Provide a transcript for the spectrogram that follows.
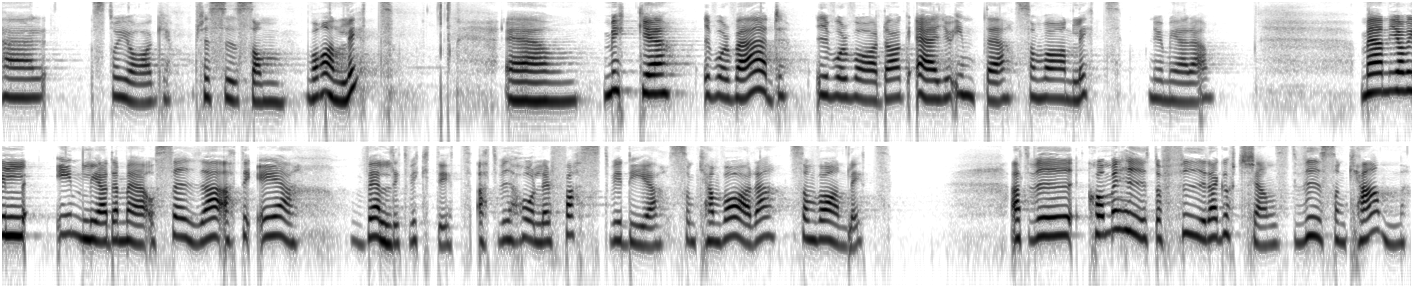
här står jag precis som vanligt. Ehm, mycket i vår värld, i vår vardag, är ju inte som vanligt numera. Men jag vill inleda med att säga att det är väldigt viktigt att vi håller fast vid det som kan vara som vanligt. Att vi kommer hit och firar gudstjänst, vi som kan.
